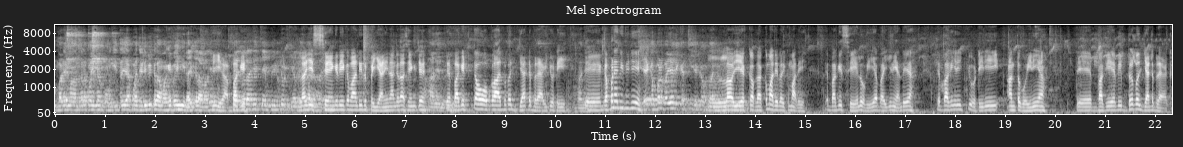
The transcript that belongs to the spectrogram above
ਬੜੇ ਮਾਨਤਾਨਾ ਭਾਈ ਨਾਲ ਫੋਨ ਕੀਤਾ ਜੀ ਆਪਾਂ ਜਿਹੜੀ ਵੀ ਕਲਾਵਾਂਗੇ ਭਾਈ ਹੀਰਾ ਹੀ ਕਲਾਵਾਂਗੇ। ਹੀਰਾ, ਬਾਕੀ- ਚੈਂਪੀਅਨ ਝੋਟੀਆਂ ਲਓ ਜੀ ਸਿੰਘ ਦੀ ਕੁਆਲਿਟੀ ਰੁਪਈਆ ਨਹੀਂ ਲੰਘਦਾ ਸਿੰਘ 'ਚ। ਹਾਂਜੀ, ਹਾਂਜੀ। ਤੇ ਬਾਕੀ ਟੌਪ ਕਲਾਸ ਬਿਲਕੁਲ ਜੈਡ ਬਲੈਕ ਝੋਟੀ। ਹਾਂਜੀ। ਤੇ ਗੱਭਣੇ ਦੀ ਜੀ ਇਹ ਗੱਬੜ ਭਾਈ ਵਾਲੀ ਕੱਚੀ ਇੱਕ ਹਫ਼ਤਾ। ਲਓ ਜੀ ਇੱਕ ਹਫਤਾ ਘੁਮਾ ਦੇ ਬਾਈ ਘੁਮਾ ਦੇ ਤੇ ਬਾਕੀ ਸੇਲ ਹੋ ਗਈ ਆ ਬਾਈ ਜੀ ਨਹੀਂ ਆਂਦੇ ਆ। ਤੇ ਬਾਕੀ ਜਿਹੜੀ ਝੋਟੀ ਦੀ ਅੰਤ ਕੋਈ ਨਹੀਂ ਆ। ਤੇ ਬਾਕੀ ਇਹ ਵੀ ਬਿਲਕੁਲ ਜੈਡ ਬਲੈਕ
